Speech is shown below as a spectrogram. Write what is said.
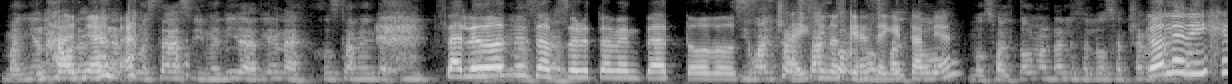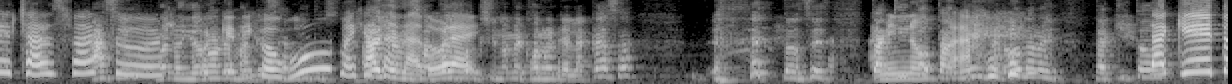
Mañana, Mañana. Diana, ¿cómo estás? Bienvenida, Diana, justamente aquí. Saludos absolutamente a todos. Igual Charles Ahí si nos quieren seguir también. Nos faltó mandarle saludos a Charles Yo le dije Charles Factor. Ah, sí. Bueno, yo porque no le dijo, uh, magia sanadora. si no me corren de la casa. Entonces, Taquito también, perdóname. Taquito. ¡Taquito!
